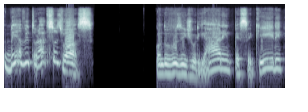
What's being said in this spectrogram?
E bem-aventurados sois vós, quando vos injuriarem, perseguirem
